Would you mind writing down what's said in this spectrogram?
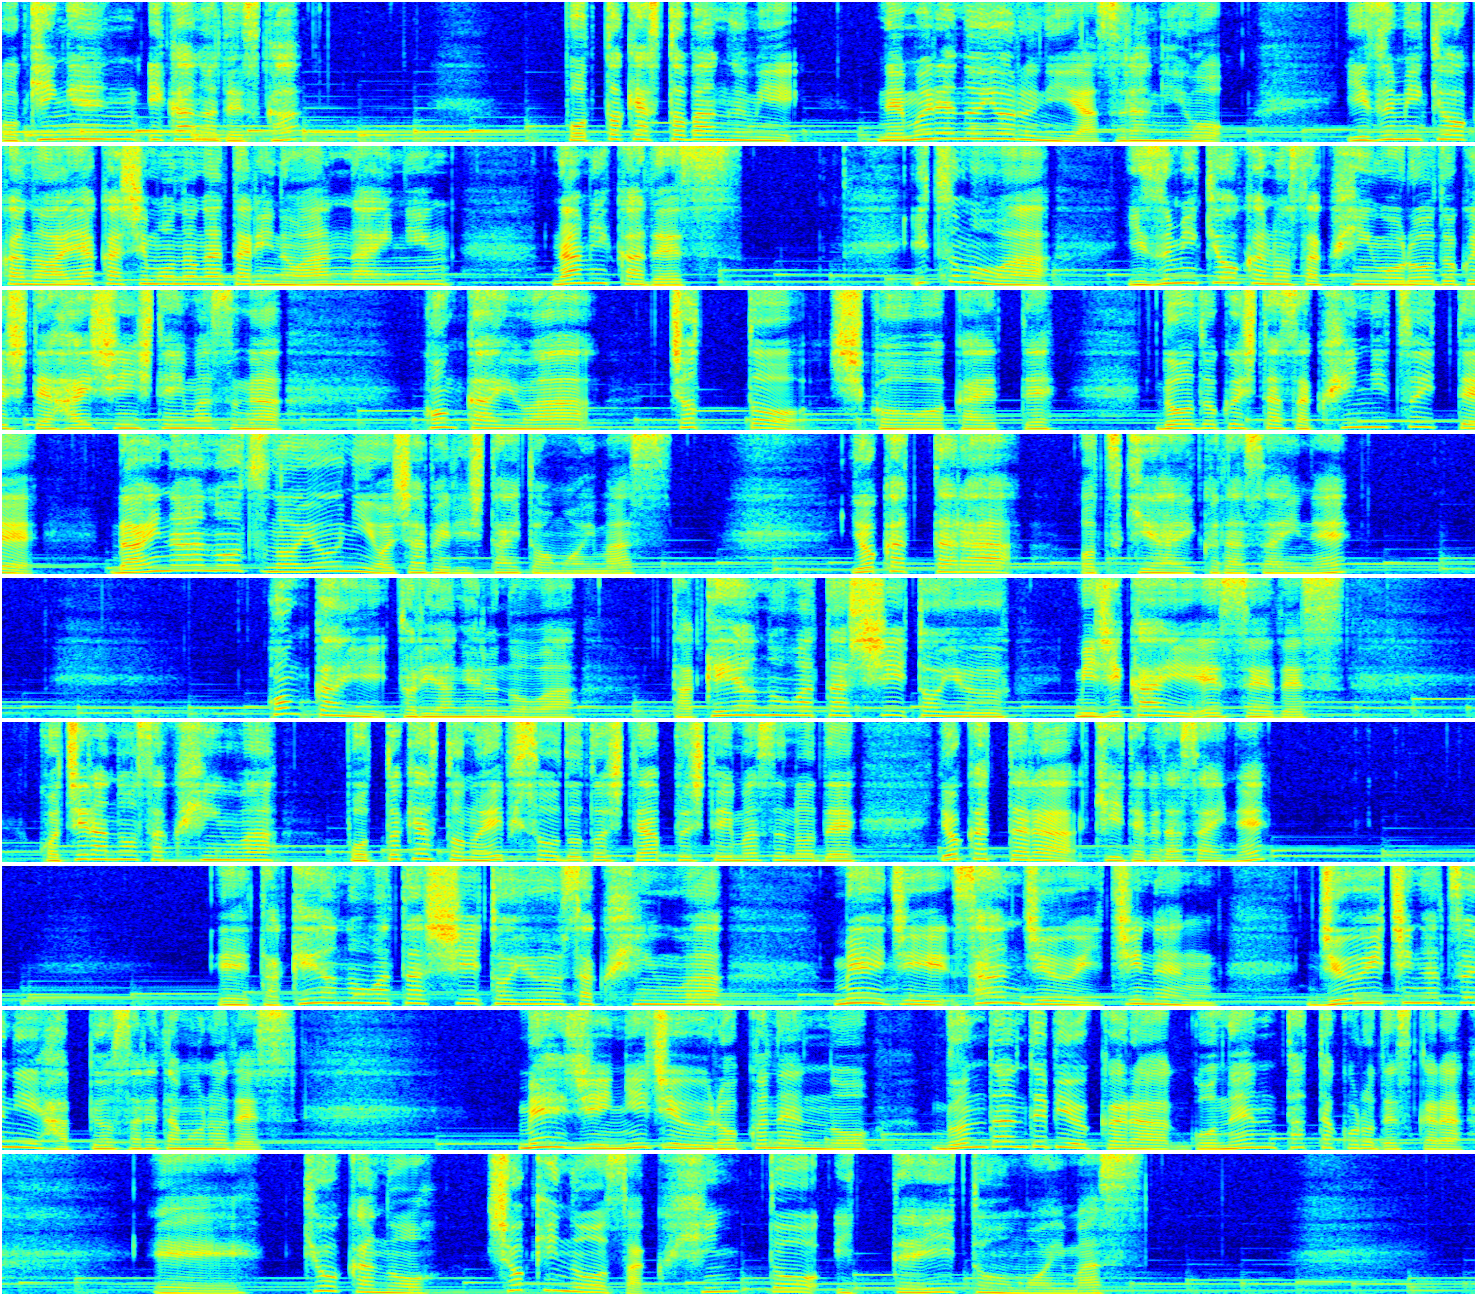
ご機嫌いかがですか？ポッドキャスト番組眠れぬ夜に安らぎを泉鏡花のあやかし物語の案内人ナミカです。いつもは泉鏡花の作品を朗読して配信していますが今回はちょっと趣向を変えて朗読した作品についてライナーノーツのようにおしゃべりしたいと思います。よかったらお付き合いくださいね。今回取り上げるのは竹屋の私という短いエッセイです。こちらの作品はポッドキャストのエピソードとしてアップしていますのでよかったら聞いてくださいね。えー、竹屋の私という作品は明治31年11月に発表されたものです。明治26年の分断デビューから5年経った頃ですから、えー、教科の初期の作品と言っていいと思います。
